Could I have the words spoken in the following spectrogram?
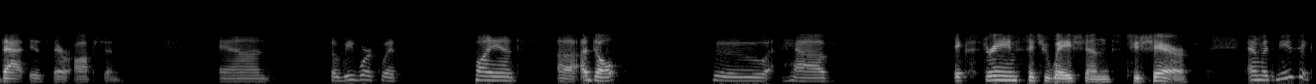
that is their option. And so we work with clients, uh, adults who have extreme situations to share. And with music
